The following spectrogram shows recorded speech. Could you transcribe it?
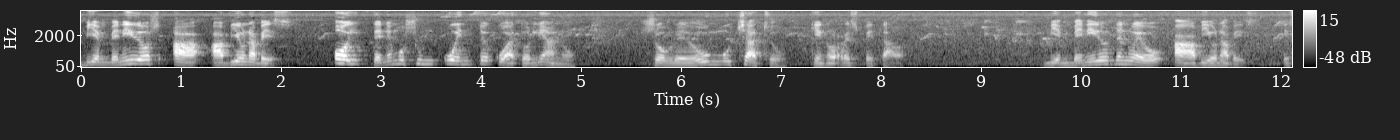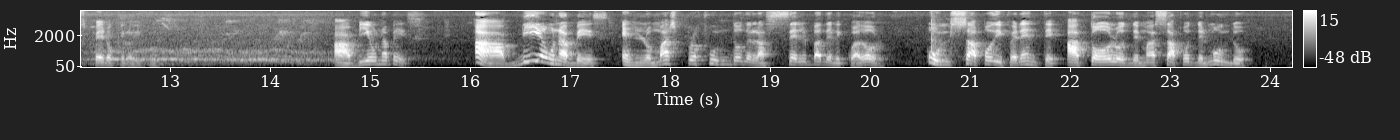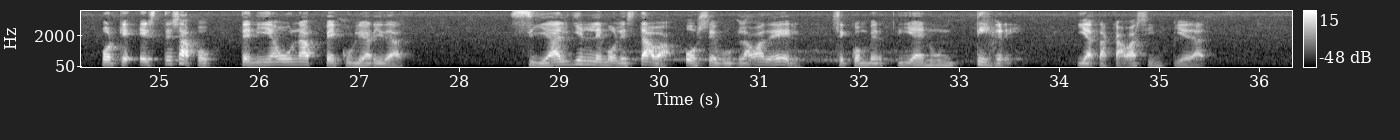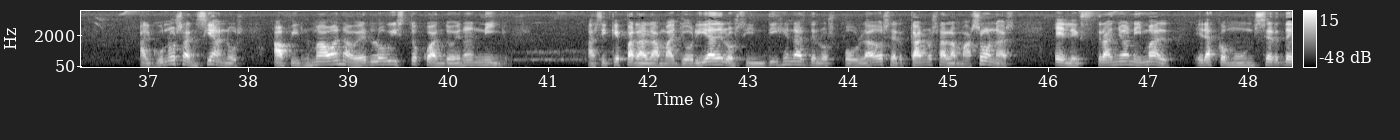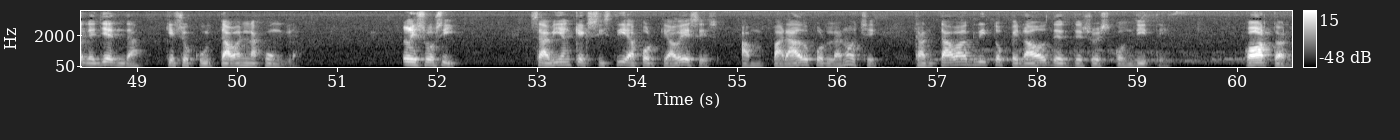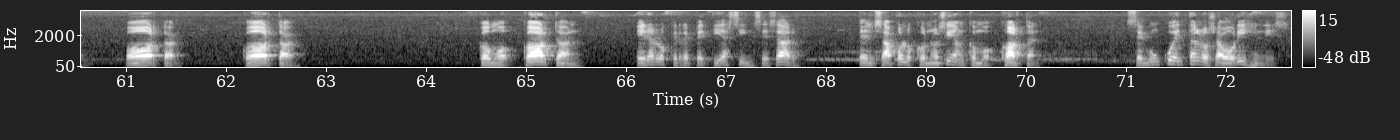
Bienvenidos a Había una vez. Hoy tenemos un cuento ecuatoriano sobre un muchacho que no respetaba. Bienvenidos de nuevo a Había una vez. Espero que lo disfruten. Había una vez. Había una vez en lo más profundo de la selva del Ecuador un sapo diferente a todos los demás sapos del mundo, porque este sapo tenía una peculiaridad. Si alguien le molestaba o se burlaba de él, se convertía en un tigre y atacaba sin piedad. Algunos ancianos afirmaban haberlo visto cuando eran niños, así que para la mayoría de los indígenas de los poblados cercanos al Amazonas, el extraño animal era como un ser de leyenda que se ocultaba en la jungla. Eso sí, sabían que existía porque a veces, amparado por la noche, cantaba a grito pelado desde su escondite. Cortan, cortan, cortan. Como cortan, era lo que repetía sin cesar. El sapo lo conocían como cortan. Según cuentan los aborígenes,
